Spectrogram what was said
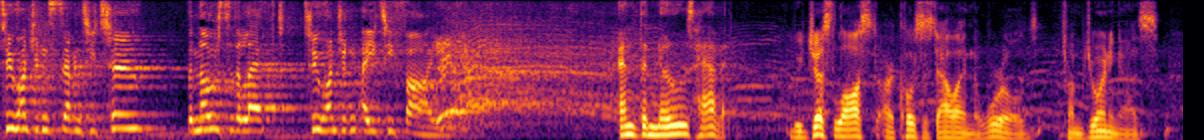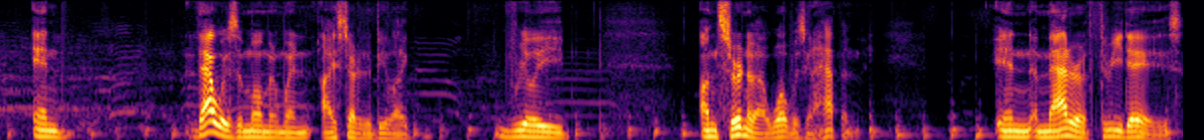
272. The noes to the left, 285. And the noes have it. We just lost our closest ally in the world from joining us. And that was a moment when I started to be like really uncertain about what was going to happen. In a matter of three days,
